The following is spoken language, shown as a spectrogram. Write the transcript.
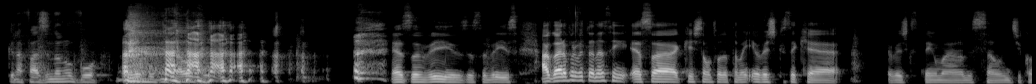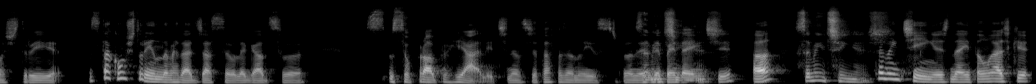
porque na fazenda eu não vou. Mas eu vou pro quintal, eu vou. É sobre isso, é sobre isso. Agora, aproveitando assim, essa questão toda também, eu vejo que você quer. Eu vejo que você tem uma ambição de construir. Você está construindo, na verdade, já seu legado, sua, o seu próprio reality, né? Você já tá fazendo isso de maneira independente. Hã? Sementinhas. Sementinhas, né? Então, eu acho que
